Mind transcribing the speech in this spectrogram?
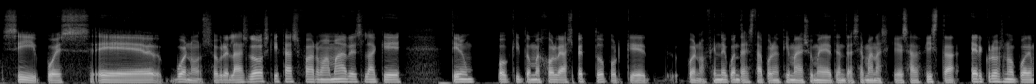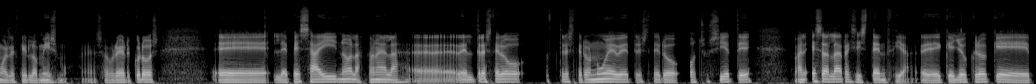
sí pues eh, bueno sobre las dos quizás Farmamar es la que tiene un poquito mejor de aspecto porque, bueno, a fin de cuentas está por encima de su media de 30 semanas, que es alcista. Aircross no podemos decir lo mismo. sobre Aircross le pesa ahí ¿no? la zona de la, del 3.0 309, 3087, esa es la resistencia, eh, que yo creo que,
